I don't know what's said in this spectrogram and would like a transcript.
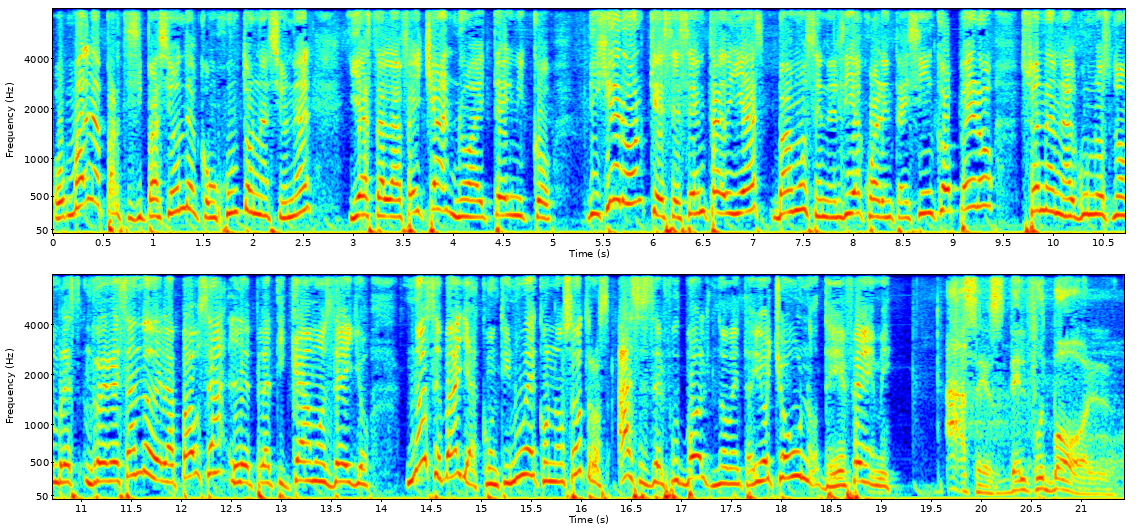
o mala participación del conjunto nacional y hasta la fecha no hay técnico. Dijeron que 60 días, vamos en el día 45, pero suenan algunos nombres. Regresando de la pausa, le platicamos de ello. No se vaya, continúe con nosotros. Haces del fútbol 98.1 de FM. Haces del fútbol.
